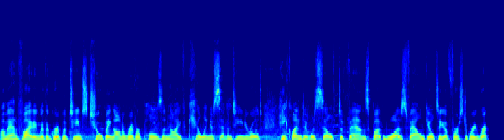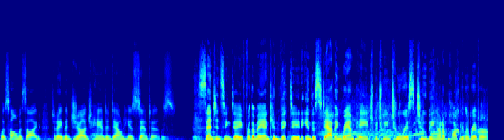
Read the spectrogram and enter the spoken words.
A man fighting with a group of teens tubing on a river pulls a knife, killing a 17 year old. He claimed it was self defense, but was found guilty of first degree reckless homicide. Today, the judge handed down his sentence. Sentencing day for the man convicted in the stabbing rampage between tourists tubing on a popular river.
